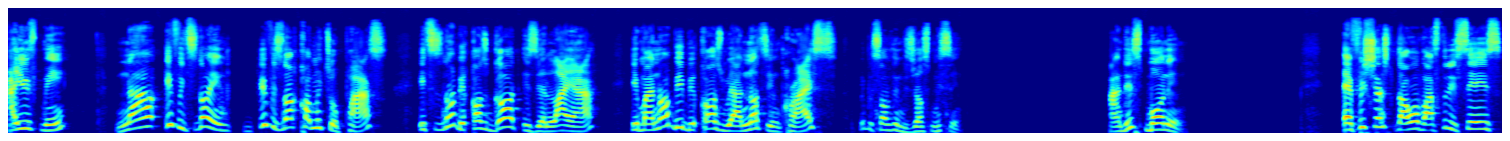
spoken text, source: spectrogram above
Are you with me? Now, if it's not in, if it's not coming to pass, it is not because God is a liar. It might not be because we are not in Christ. Maybe something is just missing. And this morning, Ephesians 1 verse 3 says,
